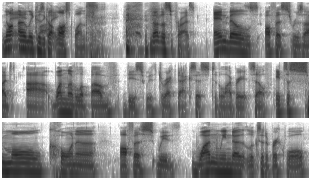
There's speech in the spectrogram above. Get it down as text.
Not only because he got lost once. Not a surprise. Anne Bell's office resides uh, one level above this with direct access to the library itself. It's a small corner office with one window that looks at a brick wall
